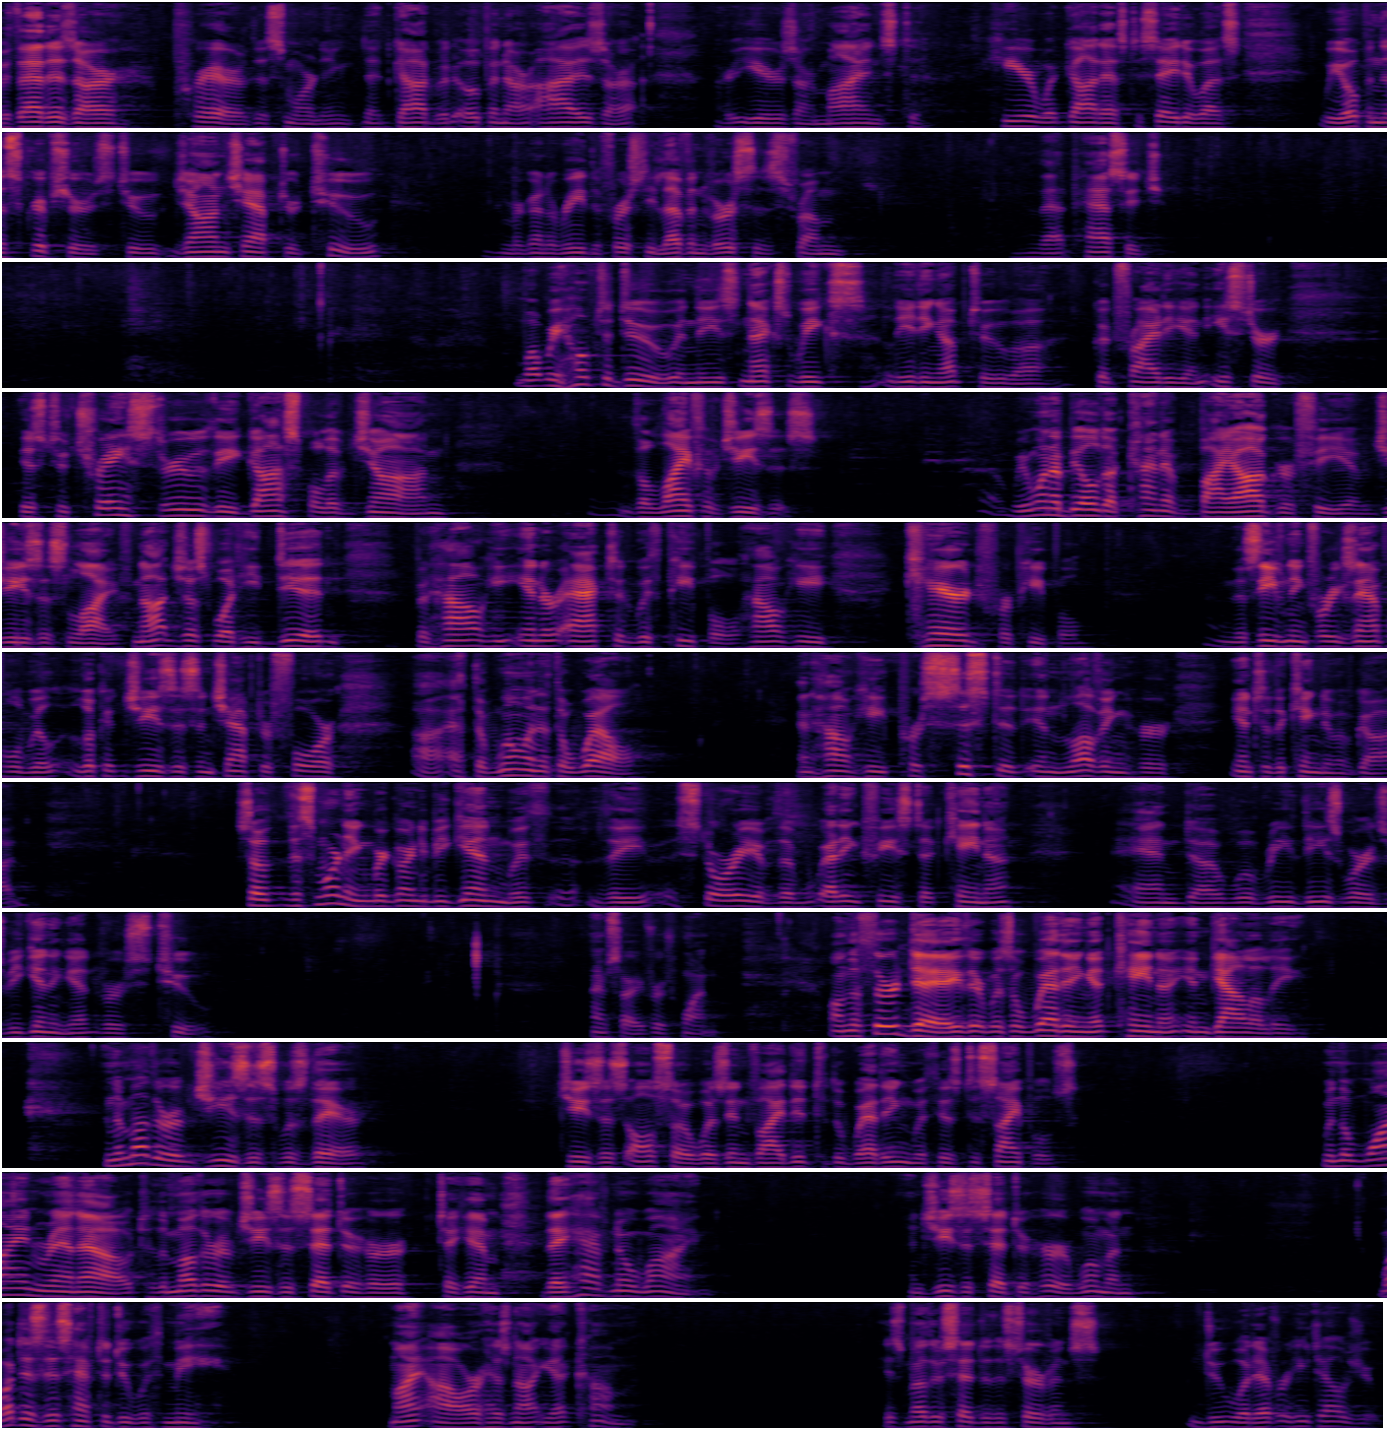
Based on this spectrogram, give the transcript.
With that as our prayer this morning, that God would open our eyes, our, our ears, our minds to hear what God has to say to us, we open the scriptures to John chapter 2, and we're going to read the first 11 verses from that passage. What we hope to do in these next weeks leading up to uh, Good Friday and Easter is to trace through the Gospel of John the life of Jesus. We want to build a kind of biography of Jesus' life, not just what he did, but how he interacted with people, how he cared for people. And this evening, for example, we'll look at Jesus in chapter 4 uh, at the woman at the well and how he persisted in loving her into the kingdom of God. So, this morning we're going to begin with uh, the story of the wedding feast at Cana, and uh, we'll read these words beginning at verse 2. I'm sorry, verse 1. On the third day, there was a wedding at Cana in Galilee, and the mother of Jesus was there. Jesus also was invited to the wedding with his disciples. When the wine ran out, the mother of Jesus said to her, to him, They have no wine. And Jesus said to her, Woman, what does this have to do with me? My hour has not yet come. His mother said to the servants, Do whatever he tells you.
